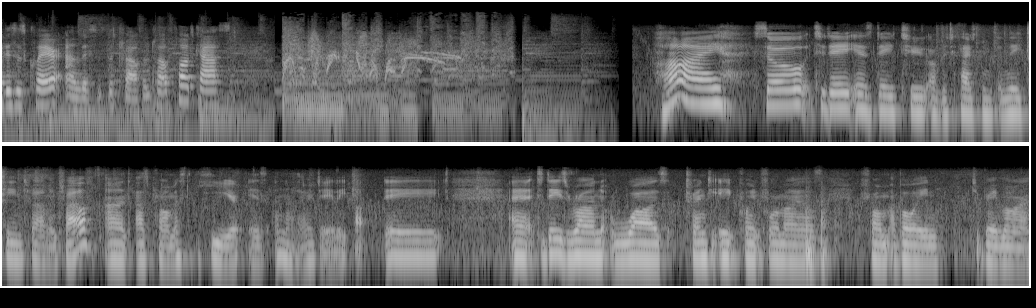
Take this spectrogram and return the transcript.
this is Claire, and this is the 12 and 12 podcast. Hi, so today is day two of the 2018 12 and 12, and as promised, here is another daily update. Uh, today's run was 28.4 miles from Aboyne to Braemar,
